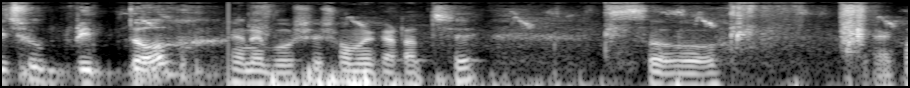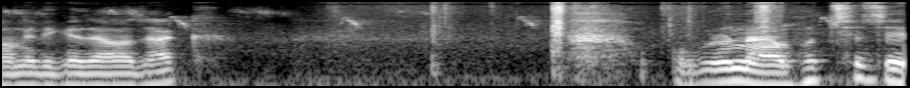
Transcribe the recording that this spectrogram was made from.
কিছু বৃত্ত। এখানে বসে সময় কাটাচ্ছে। সো এখন এদিকে যাওয়া যাক। ওর নাম হচ্ছে যে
